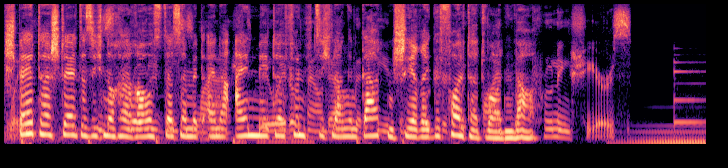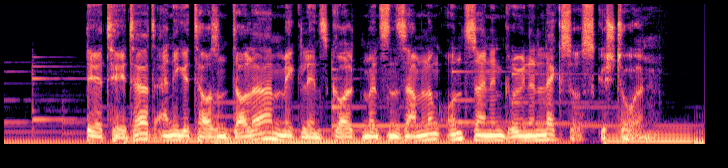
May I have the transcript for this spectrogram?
Später stellte sich noch heraus, dass er mit einer 1,50 Meter langen Gartenschere gefoltert worden war. Der Täter hat einige tausend Dollar, Micklins Goldmünzensammlung und seinen grünen Lexus gestohlen.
